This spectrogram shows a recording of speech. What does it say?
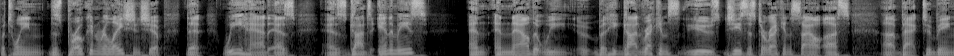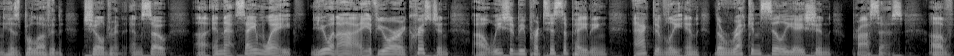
between this broken relationship that we had as, as God's enemies and and now that we but he god recon- used jesus to reconcile us uh, back to being his beloved children. And so uh, in that same way you and i if you are a christian uh, we should be participating actively in the reconciliation process of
